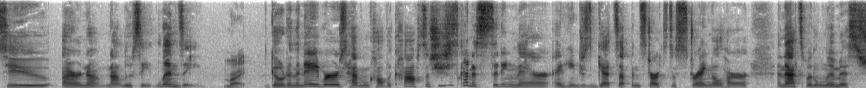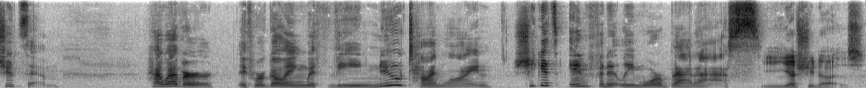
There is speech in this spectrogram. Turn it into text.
to, or no, not Lucy, Lindsay, Right. go to the neighbors, have them call the cops, and she's just kind of sitting there, and he just gets up and starts to strangle her, and that's when Loomis shoots him. However, if we're going with the new timeline, she gets infinitely more badass. Yes, she does.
